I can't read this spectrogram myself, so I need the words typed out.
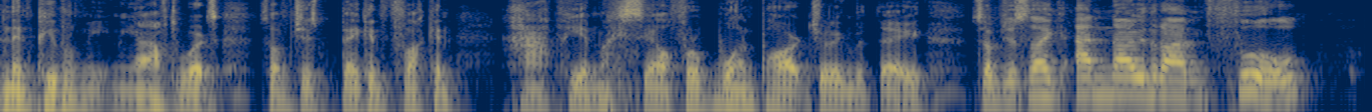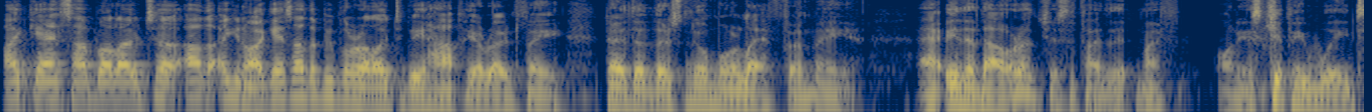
and then people meet me afterwards. So I'm just big and fucking happy in myself for one part during the day. So I'm just like, and now that I'm full. I guess I'm allowed to other you know I guess other people are allowed to be happy around me now that there's no more left for me. Uh, either that or just the fact that my audience give me weed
